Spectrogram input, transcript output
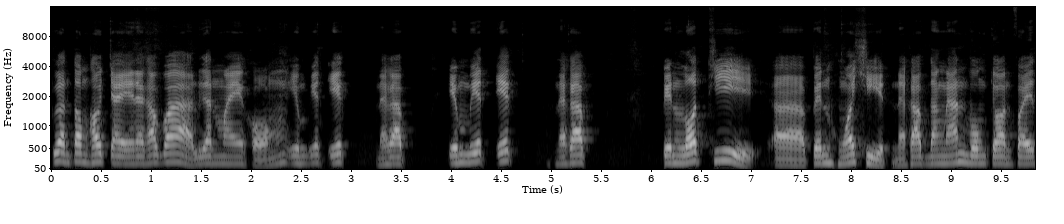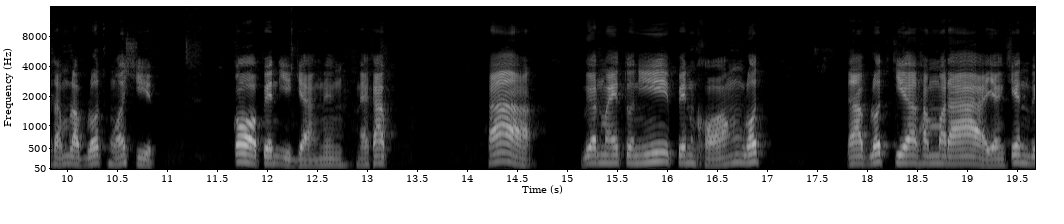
เพื่อนๆต้องเข้าใจนะครับว่าเรือนไม้ของ MSX นะครับ MSX นะครับเป็นรถที่อ่าเป็นหัวฉีดนะครับ ดังนั้นวงจรไฟสำหรับรถหัวฉีด ก็เป็นอีกอย่างหนึ่งนะครับ ถ้าเรือนไม้ตัวนี้เป็นของรถ นะครับรถเกียร์ธรรมดา อย่างเช่นเว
